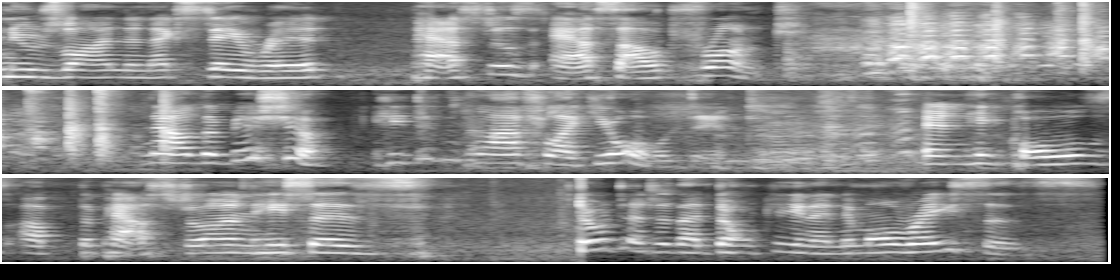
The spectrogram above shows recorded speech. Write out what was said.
newsline the next day read, pastor's ass out front. now the bishop, he didn't laugh like you all did. And he calls up the pastor and he says, enter that donkey in any more races.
